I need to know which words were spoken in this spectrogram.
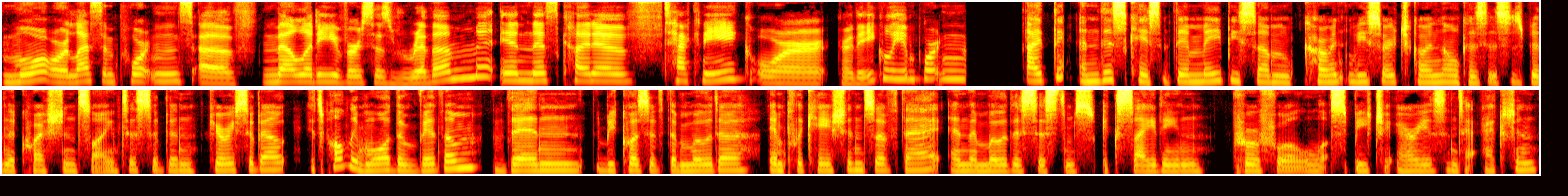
more or less importance of melody versus rhythm in this kind of technique, or are they equally important? I think in this case, there may be some current research going on because this has been a question scientists have been curious about. It's probably more the rhythm than because of the motor implications of that and the motor system's exciting peripheral speech areas into action.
